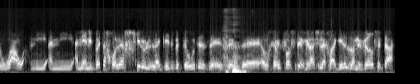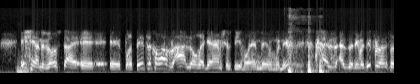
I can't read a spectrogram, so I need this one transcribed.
וואו, אני בטח הולך כאילו להגיד בטעות איזה, הולכים לתפוס אותי במילה שאני הולך להגיד איזה אוניברסיטה, אוניברסיטה פרטית לכאורה, אה, לא, רגע, הם ממשלתיים או הם ממונים, אז אני מעדיף לא לעשות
